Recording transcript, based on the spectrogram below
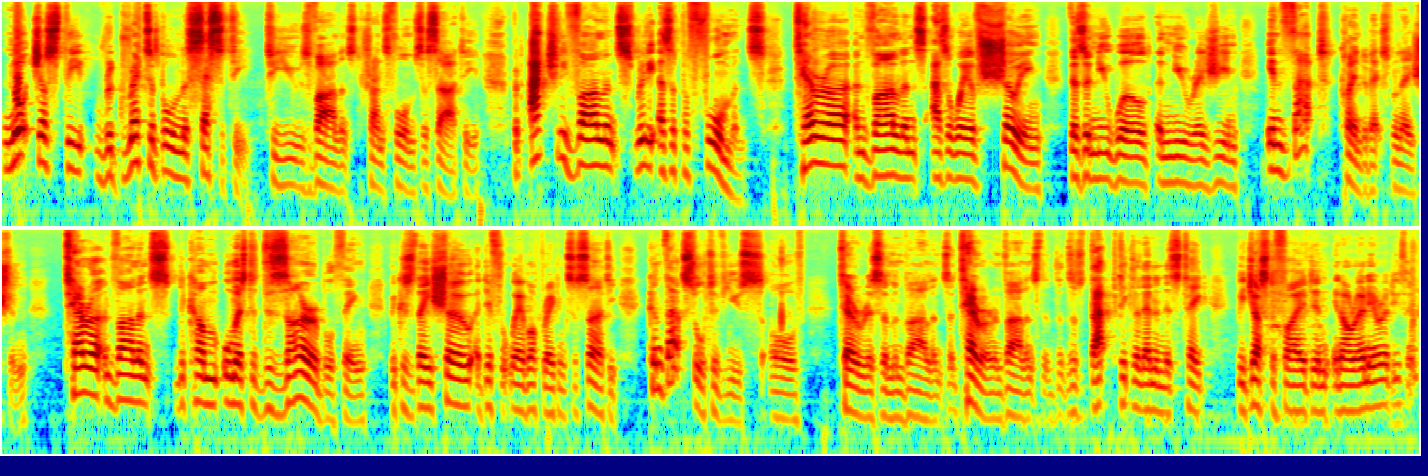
not just the regrettable necessity to use violence to transform society, but actually violence really as a performance, terror and violence as a way of showing there's a new world, a new regime. In that kind of explanation, terror and violence become almost a desirable thing because they show a different way of operating society. Can that sort of use of terrorism and violence, uh, terror and violence, that, that, that particular Leninist take be justified in, in our own era, do you think?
